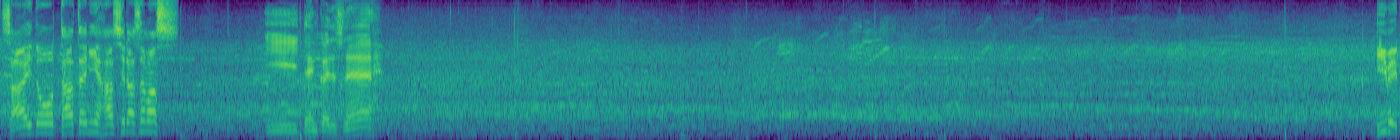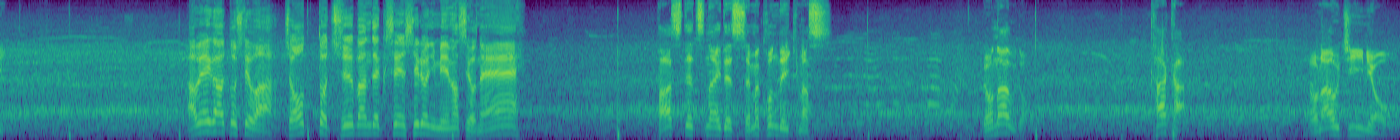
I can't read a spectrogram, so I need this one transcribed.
サイドを縦に走らせます。いい展開ですね。リベリ。アウェー側としてはちょっと中盤で苦戦しているように見えますよね。パスでつないで攻め込んでいきます。ロナウド。カカ。ロナウジーニョ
